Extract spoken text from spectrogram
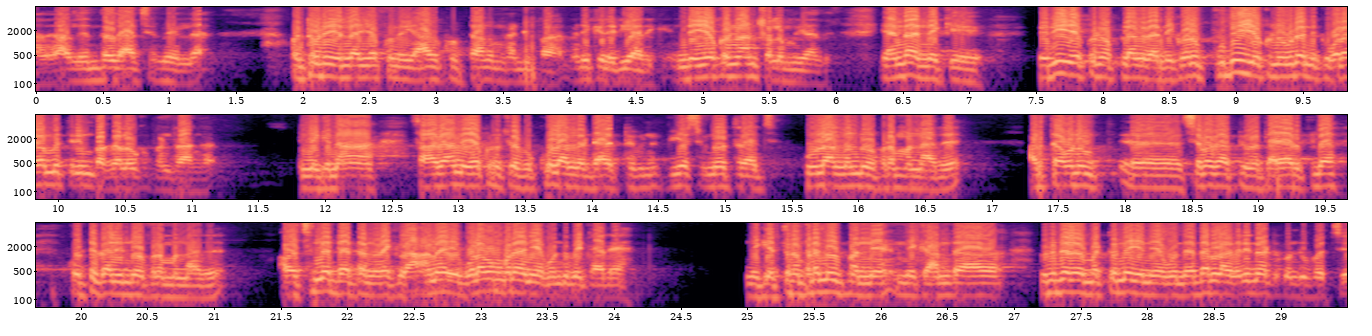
அது அதுல எந்த ஒரு ஆச்சரியமே இல்லை. மற்றபடி எல்லா இயக்குனர் யாரு கூப்பிட்டாலும் கண்டிப்பா நடிக்க ரெடியா இருக்கு. இந்த இயக்குனர்னு சொல்ல முடியாது. ஏன்டா இன்னைக்கு பெரிய இயக்குனர் பிள்ளைங்க இன்னைக்கு ஒரு புது இயக்குனர் கூட இன்னைக்கு உலகமே திரும்பி பார்க்குற அளவுக்கு பண்றாங்க. இன்னைக்கு நான் சாதாரண இயக்குனர் சொல்ல கூழாங்க டேரக்டர் பி எஸ் வினோத்ராஜ் கூழாங்கன்னு ஒரு படம் பண்ணாரு. அடுத்த அவனும் சிவகார்த்தியோட தயாரிப்புல கொட்டுக்காலின்னு ஒரு படம் பண்ணாரு. அவர் சின்ன டேரக்டர் நினைக்கலாம். ஆனா உலகம் கூட என்னைய கொண்டு போயிட்டாரே. இன்னைக்கு எத்தனை படங்கள் பண்ணேன்? இன்னைக்கு அந்த விடுதலை மட்டும்தான் என்னை நெதர்லாந்து வெளிநாட்டு கொண்டு போச்சு.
